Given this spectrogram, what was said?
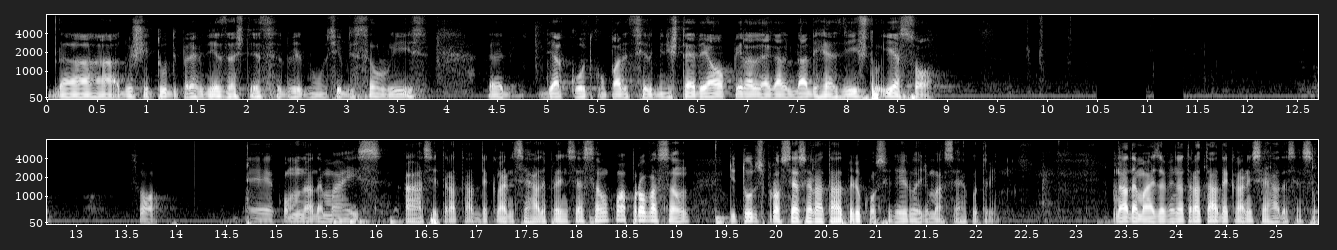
da, do Instituto de Previdência e Assistência do município de São Luís, eh, de acordo com o parecer ministerial, pela legalidade de registro, e é só. Só. É, como nada mais a ser tratado, declaro encerrada a presente sessão com a aprovação de todos os processos relatados pelo conselheiro Edmar Serra Coutrinho. Nada mais havendo a tratar, declaro encerrada a sessão.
